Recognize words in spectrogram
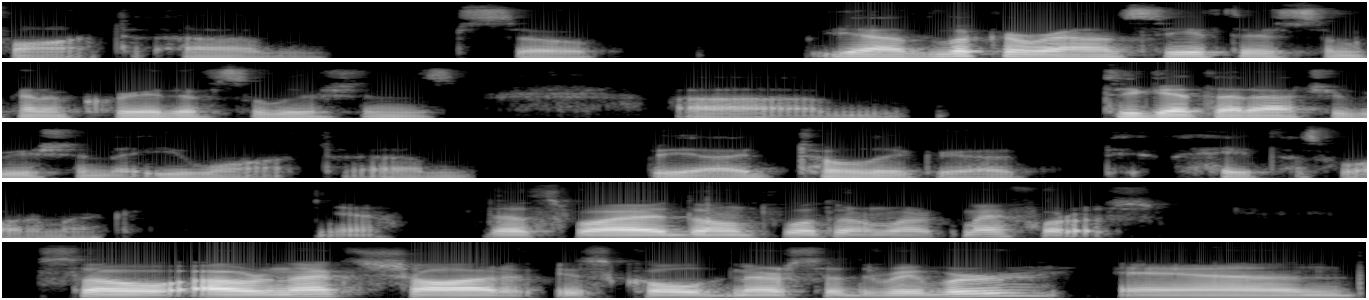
font. Um, so, yeah, look around, see if there's some kind of creative solutions um, to get that attribution that you want. Um, but yeah, I totally agree. I hate this watermark. Yeah, that's why I don't watermark my photos. So our next shot is called Merced River, and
